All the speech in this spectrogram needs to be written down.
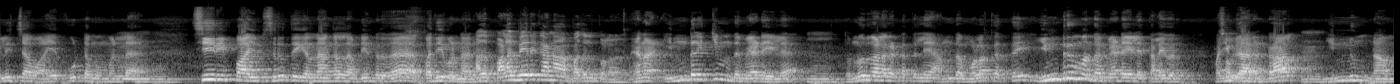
இளிச்சவாயர் கூட்டமும் அல்ல. சீரிப்பாயும் சிறுத்தைகள் நாங்கள் அப்படின்றத பதிவு பண்ணாரு. அது பல பேருக்கான பதில் தொடர் ஏன்னா இன்றைக்கும் இந்த மேடையில தொண்ணூறு காலகட்டத்திலே அந்த முழக்கத்தை இன்றும் அந்த மேடையில தலைவர் பதிவிடார் என்றால் இன்னும் நாம்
